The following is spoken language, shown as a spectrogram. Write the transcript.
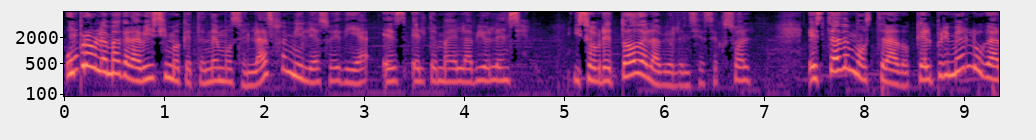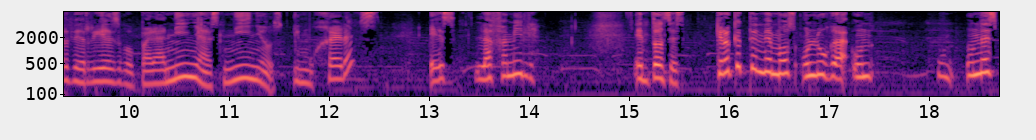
Un problema gravísimo que tenemos en las familias hoy día es el tema de la violencia y sobre todo de la violencia sexual. Está demostrado que el primer lugar de riesgo para niñas, niños y mujeres es la familia. Entonces, creo que tenemos un lugar, un, un- un es-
